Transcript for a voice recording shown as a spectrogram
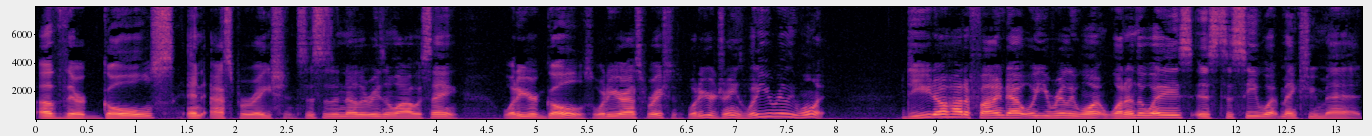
of their goals and aspirations. This is another reason why I was saying, what are your goals? What are your aspirations? What are your dreams? What do you really want? Do you know how to find out what you really want? One of the ways is to see what makes you mad.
